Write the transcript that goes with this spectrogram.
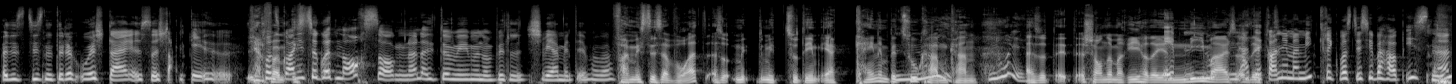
Weil das, das ist natürlich ursteirisch, so Shanti. Ich Ja, kann es gar nicht so gut nachsagen. Ne? Ich tue mir immer noch ein bisschen schwer mit dem. Aber Vor allem ist das ein Wort, also mit, mit, zu dem er keinen Bezug Null. haben kann. Null. Also äh, Gendarmerie hat er ja Eben niemals. Er hat ja erlebt. gar nicht mehr mitgekriegt, was das überhaupt ist. Nicht?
